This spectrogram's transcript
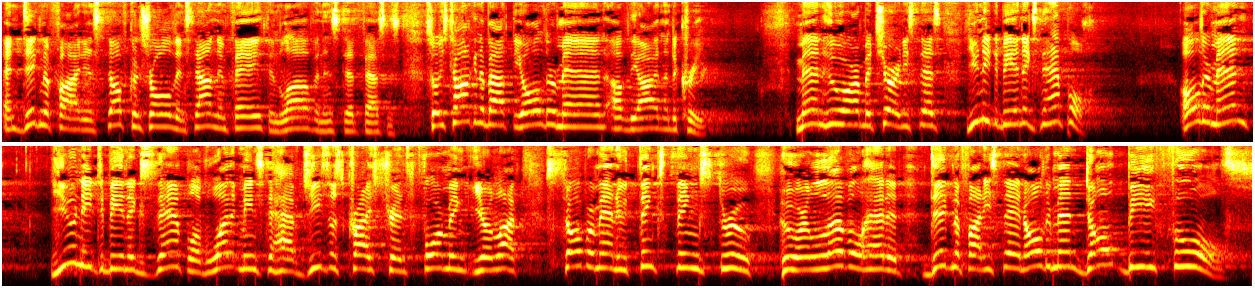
and dignified and self controlled and sound in faith and love and in steadfastness. So he's talking about the older men of the island of Crete, men who are mature. And he says, You need to be an example. Older men, you need to be an example of what it means to have Jesus Christ transforming your life. Sober man who thinks things through, who are level headed, dignified. He's saying, Older men, don't be fools.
